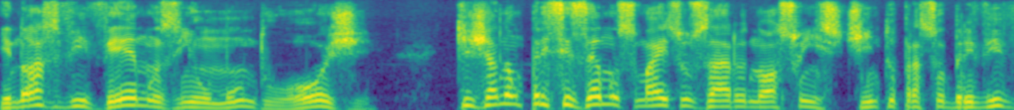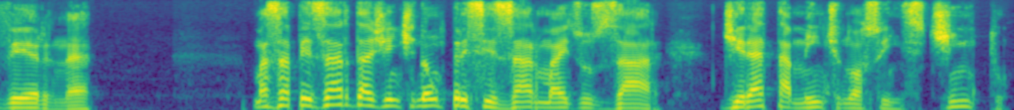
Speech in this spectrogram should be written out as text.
E nós vivemos em um mundo hoje que já não precisamos mais usar o nosso instinto para sobreviver, né? Mas apesar da gente não precisar mais usar diretamente o nosso instinto,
